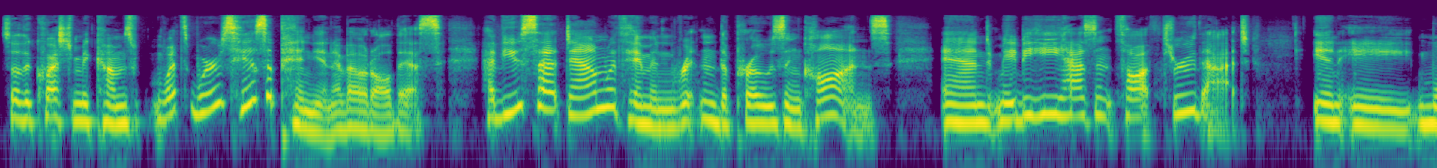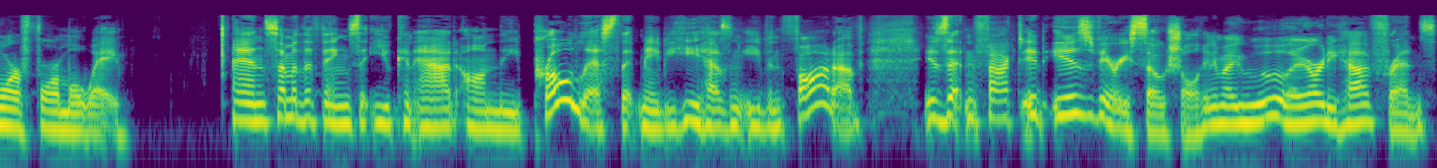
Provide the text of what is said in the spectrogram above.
So the question becomes, what's where's his opinion about all this? Have you sat down with him and written the pros and cons? And maybe he hasn't thought through that in a more formal way. And some of the things that you can add on the pro list that maybe he hasn't even thought of is that, in fact, it is very social. You know, like, I already have friends.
